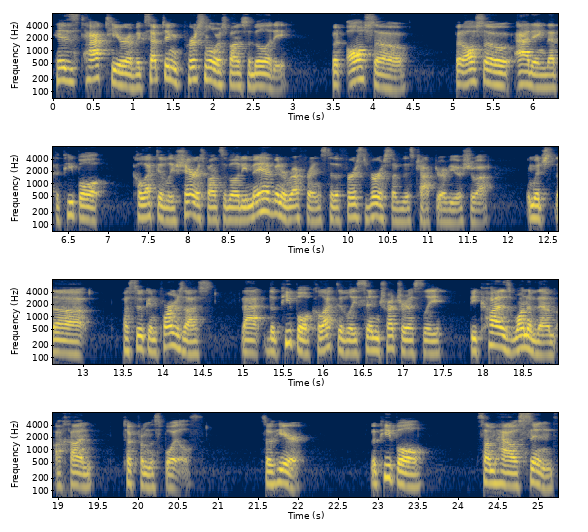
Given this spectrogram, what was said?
his tact here of accepting personal responsibility, but also, but also adding that the people collectively share responsibility may have been a reference to the first verse of this chapter of Yeshua, in which the Pasuk informs us that the people collectively sinned treacherously because one of them, Achan, took from the spoils. So here, the people somehow sinned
